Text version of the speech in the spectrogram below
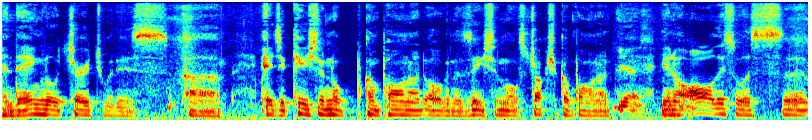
and the Anglo Church with its uh, educational component, organizational structure component. Yes. You know, all this was uh,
